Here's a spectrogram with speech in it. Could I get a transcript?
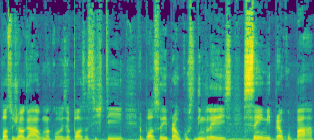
posso jogar alguma coisa, eu posso assistir, eu posso ir para o curso de inglês sem me preocupar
